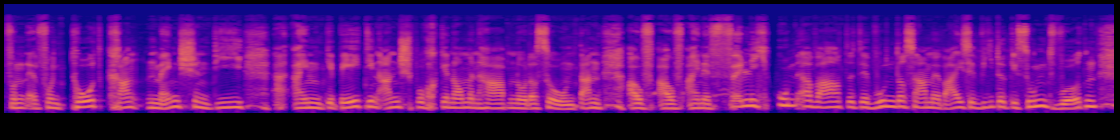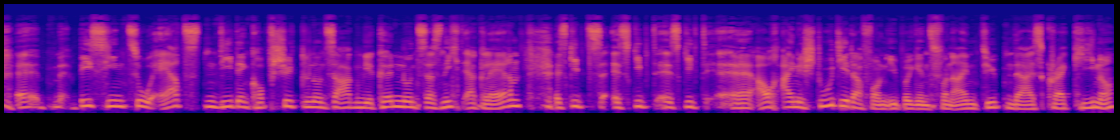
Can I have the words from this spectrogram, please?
von, von todkranken Menschen, die äh, ein Gebet in Anspruch genommen haben oder so und dann auf, auf eine völlig unerwartete, wundersame Weise wieder gesund wurden, äh, bis hin zu Ärzten, die den Kopf schütteln und sagen, wir können uns das nicht erklären. Es gibt, es gibt, es gibt äh, auch eine Studie davon übrigens von einem Typen, der heißt Craig Keener,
